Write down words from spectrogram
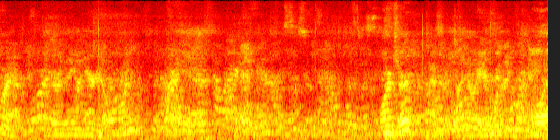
morning. How's everything on your hill? Morning, sir. I know you're fine. Boy,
